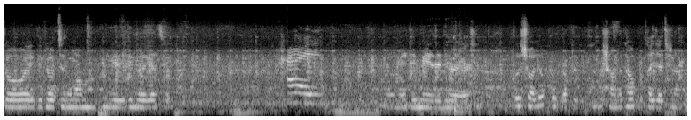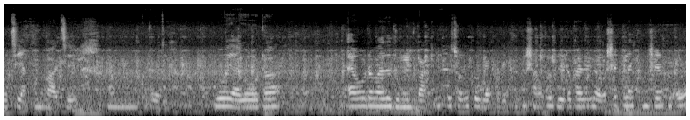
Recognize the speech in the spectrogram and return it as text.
তো এইদিকে হচ্ছে তোমার মেয়ে রেডি হয়ে গেছে। মেয়েটি মেয়ে রেডি হয়ে গেছে। তো চলো, খুব একটা দেখি সঙ্গে থাকা, কোথায় যাচ্ছি না করছি, এখন বাজে কোথায় বাজে? ওই এগারোটা এগারোটা বাজে দু মিনিট বাকি। তো চলো, খুব একটা দেখতে থাকি, সঙ্গে থাকা, ভিডিওটা ভালো লাগলে অবশ্যই একটা লাইক কমেন্ট শেয়ার করে দেবে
